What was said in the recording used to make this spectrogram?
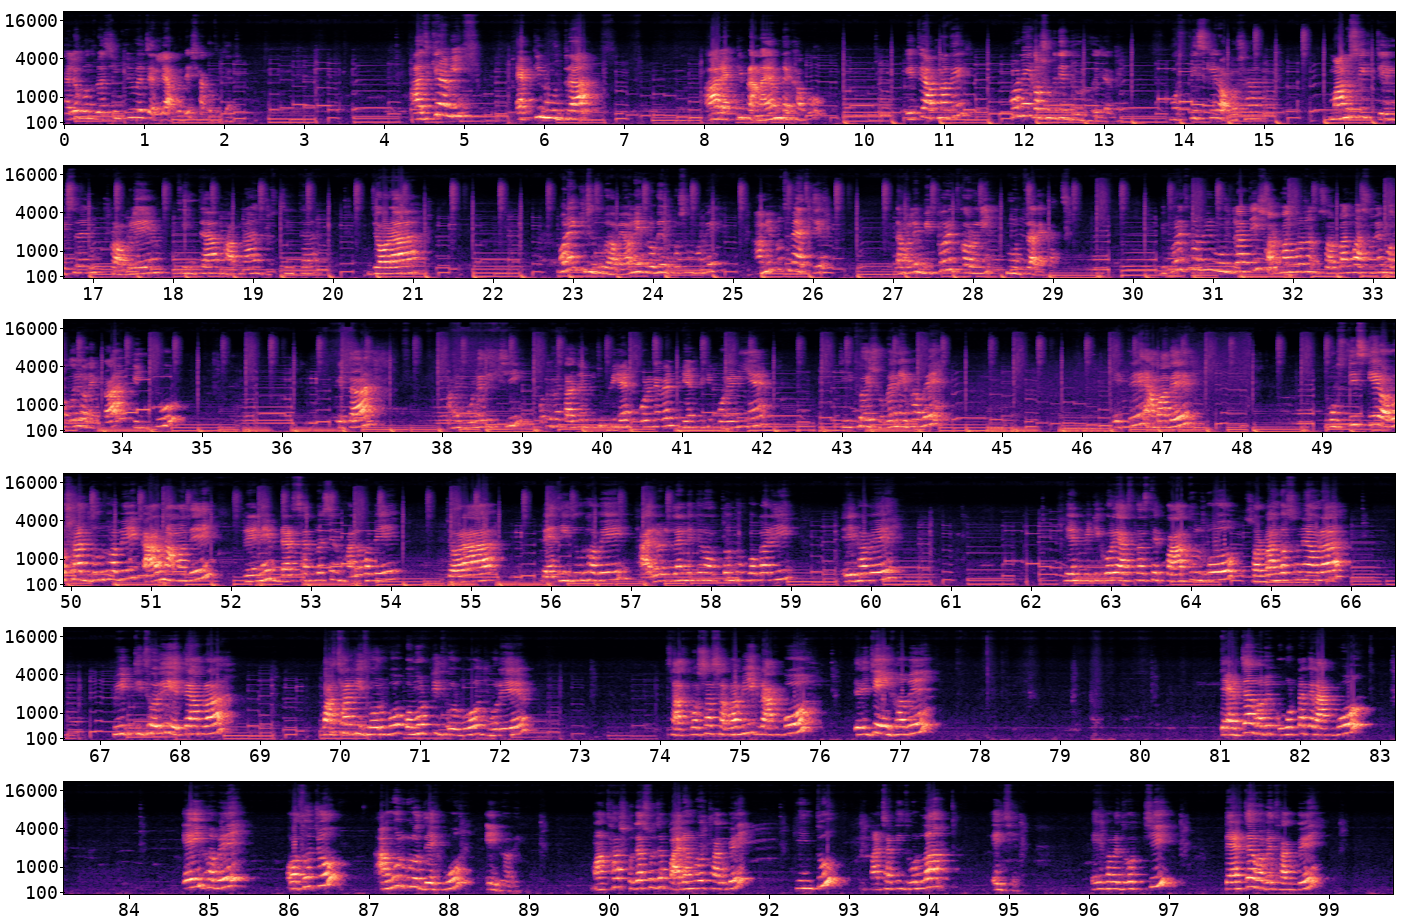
Hello বন্ধুরা simply চ্যানেলে আপনাদের স্বাগত জানাই। আজকে আমি একটি মুদ্রা আর একটি প্রাণায়াম দেখাবো। এতে আপনাদের অনেক অসুবিধে দূর হয়ে যাবে। মস্তিষ্কের অবসাদ, মানসিক টেনশন, প্রবলেম, চিন্তা, ভাবনা, দুশ্চিন্তা জড়া অনেক কিছু দূর হবে, অনেক রোগের উপশম হবে। আমি প্রথমে আজকে তাহলে বিপরীত করণী মুদ্রা দেখাচ্ছি। বিপরীত করণী মুদ্রাটি সর্বাঙ্গ সর্বাঙ্গ আসনের মতোই অনেকটা, কিন্তু এটা আমি বলে দিচ্ছি, প্রথমে তার জন্য কিছু করে নেবেন। করে নিয়ে ঠিক হয়ে শোবেন এইভাবে এতে আমাদের মস্তিষ্কের অবসাদ দূর হবে, কারণ আমাদের ব্রেনে ব্লাড সার্কুলেশন ভালো হবে, জরা ব্যাধি দূর হবে থাইরয়েড গ্ল্যান্ডের জন্য অত্যন্ত উপকারী। এইভাবে পিটি করে আস্তে আস্তে পা তুলবো। সর্বাঙ্গাসনে আমরা পিঠটি ধরি এতে আমরা পাছাটি ধরবো, কোমরটি ধরবো, ধরে শ্বাস প্রশ্বাস স্বাভাবিক রাখব। এই যে এইভাবে তেরজা ভাবে কোমরটাকে রাখব। এইভাবে অথচ আঙুলগুলো দেখব এইভাবে। মাথা সোজা সোজা পায়ের আঙুলো থাকবে, কিন্তু পাছাটি ধরলাম, এই যে। এইভাবে ধরছি ভাবে থাকবে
